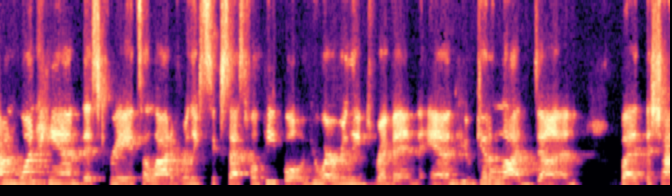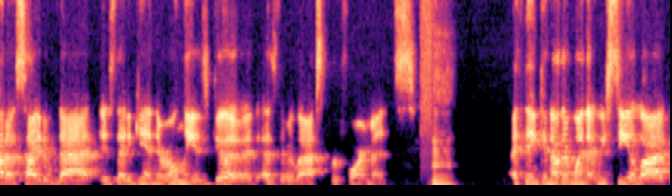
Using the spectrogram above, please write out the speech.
on one hand this creates a lot of really successful people who are really driven and who get a lot done but the shadow side of that is that, again, they're only as good as their last performance. Mm. I think another one that we see a lot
